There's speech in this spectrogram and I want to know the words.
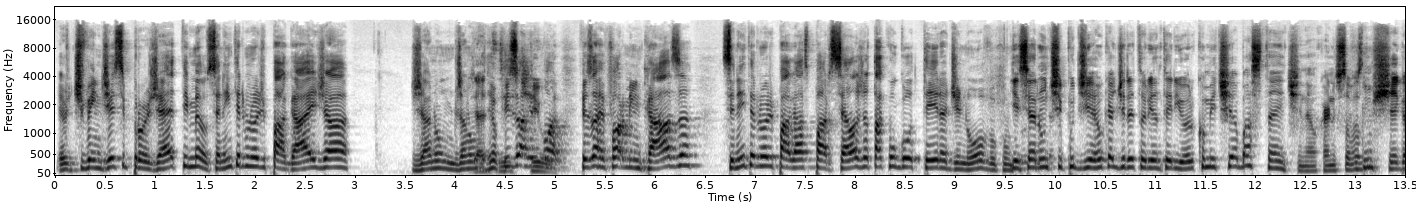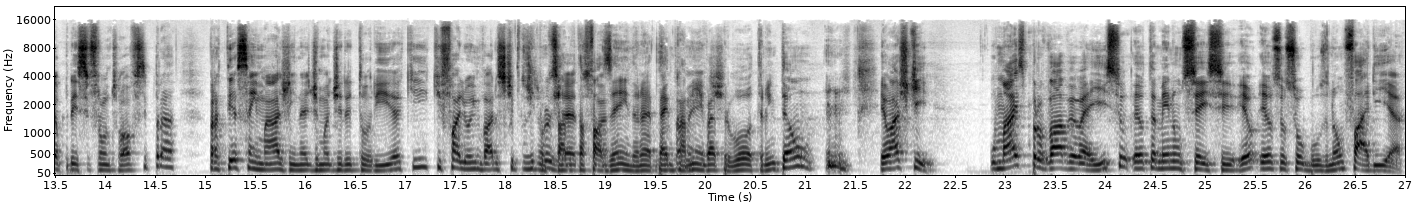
eu te vendi esse projeto e, meu, você nem terminou de pagar e já. Já não. Já não Já eu fiz a, reforma, fiz a reforma em casa, você nem terminou de pagar as parcelas, já tá com goteira de novo. Com esse era um tipo de erro que a diretoria anterior cometia bastante, né? O Carlos Sovas não chega para esse front office para ter essa imagem né, de uma diretoria que, que falhou em vários tipos de não projetos. sabe o que tá né? fazendo, né? Pega um caminho e vai pro outro. Então, eu acho que o mais provável é isso. Eu também não sei se. Eu, eu se eu sou o Buzo, não faria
